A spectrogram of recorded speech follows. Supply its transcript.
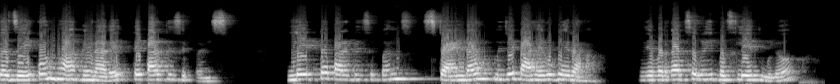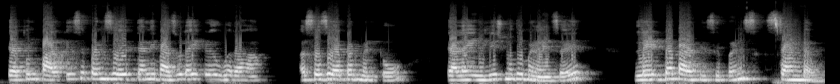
तर जे कोण भाग घेणार आहेत ते participants let the participants stand out म्हणजे बाहेर उभे राहा. म्हणजे वर्गात सगळी बसली आहेत मुलं त्यातून पार्टिसिपंट्स जे आहेत त्यांनी बाजूला इकडे उभं राहा. असं जे आपण म्हणतो त्याला इंग्लिशमध्ये म्हणायचंय let the participants stand out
